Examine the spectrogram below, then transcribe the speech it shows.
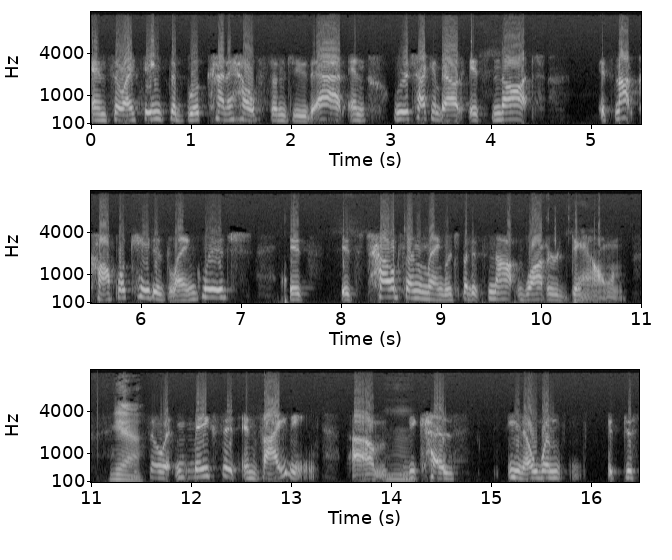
and so I think the book kind of helps them do that. And we were talking about it's not it's not complicated language. It's it's child friendly language, but it's not watered down. Yeah. And so it makes it inviting um, Mhm. because you know when it just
